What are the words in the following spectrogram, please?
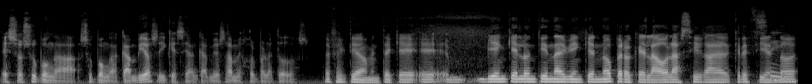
eso suponga, suponga cambios y que sean cambios a mejor para todos. Efectivamente, que eh, bien que lo entienda y bien que no, pero que la ola siga creciendo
